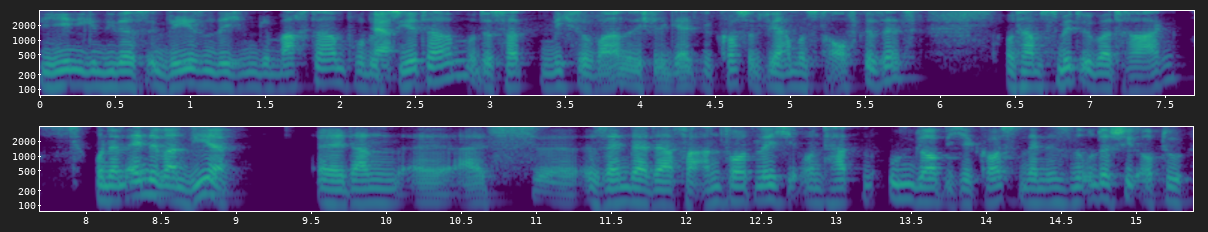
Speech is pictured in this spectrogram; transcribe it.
diejenigen, die das im Wesentlichen gemacht haben, produziert haben. Und das hat nicht so wahnsinnig viel Geld gekostet. Wir haben uns draufgesetzt und haben es mit übertragen. Und am Ende waren wir äh, dann äh, als äh, Sender da verantwortlich und hatten unglaubliche Kosten. Denn es ist ein Unterschied, ob du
